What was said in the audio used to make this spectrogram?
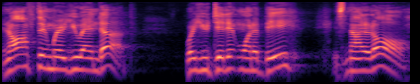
And often, where you end up, where you didn't want to be, is not at all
